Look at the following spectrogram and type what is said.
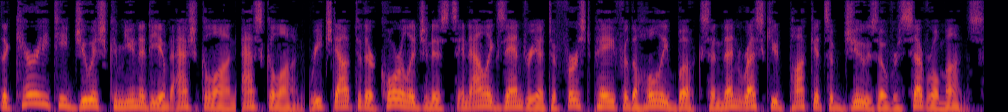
The Karaite Jewish community of Ashkelon, reached out to their coreligionists in Alexandria to first pay for the holy books and then rescued pockets of Jews over several months.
